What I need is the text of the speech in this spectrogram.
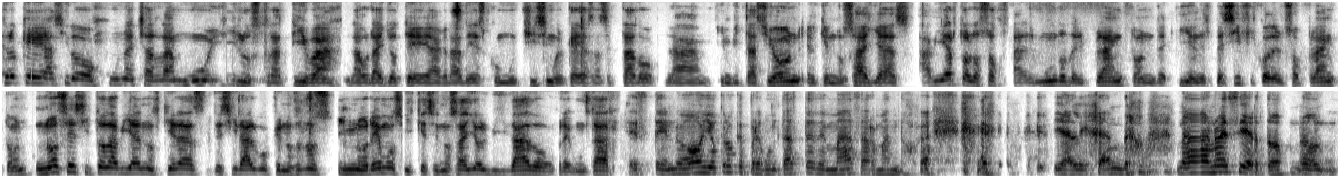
Creo que ha sido una charla muy ilustrativa. Laura, yo te agradezco muchísimo el que hayas aceptado la invitación, el que nos hayas abierto los ojos al mundo del plancton de, y en específico del zooplancton. No sé si todavía nos quieras decir algo que nosotros ignoremos y que se nos haya olvidado preguntar. Este, no, yo creo que preguntaste de más, Armando y Alejandro. No, no es cierto. No,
